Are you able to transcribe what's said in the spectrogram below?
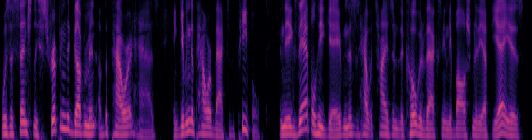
was essentially stripping the government of the power it has and giving the power back to the people. And the example he gave, and this is how it ties into the COVID vaccine, the abolishment of the FDA, is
